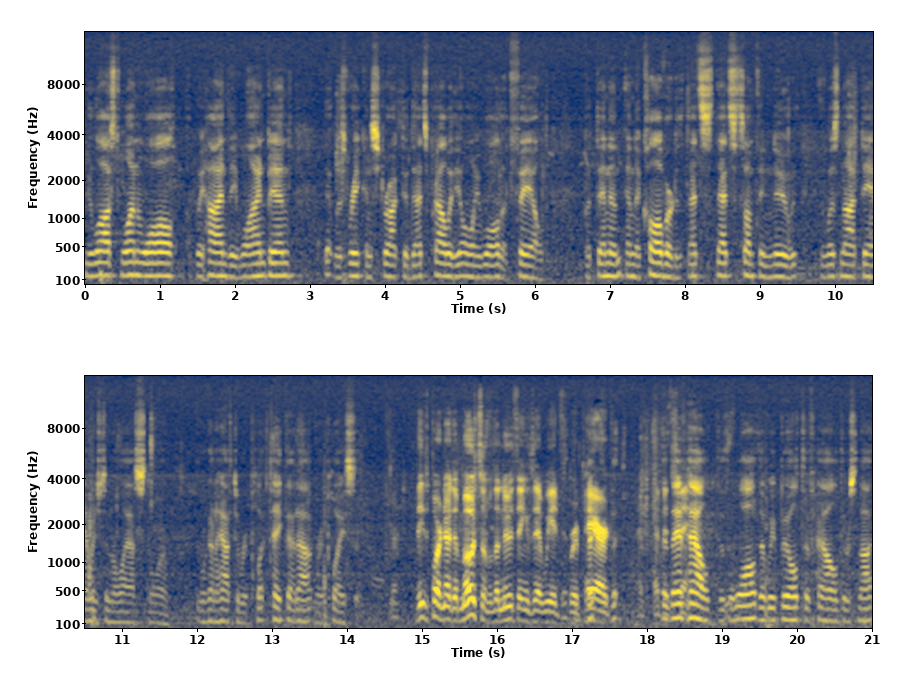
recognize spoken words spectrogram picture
You lost one wall behind the wine bin that was reconstructed. That's probably the only wall that failed. But then in, in the culvert, that's, that's something new. It was not damaged in the last storm. We're gonna have to take that out and replace it. These important note that most of the new things that we had repaired th- have- have That been They've staying. held, the the wall that we built have held, there's not,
